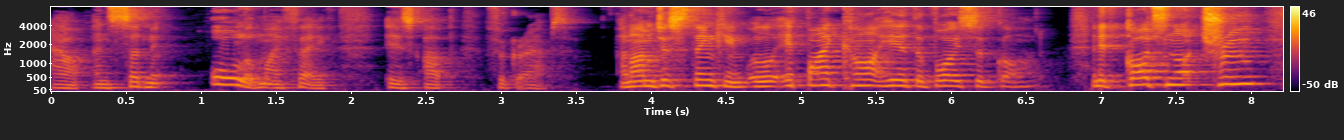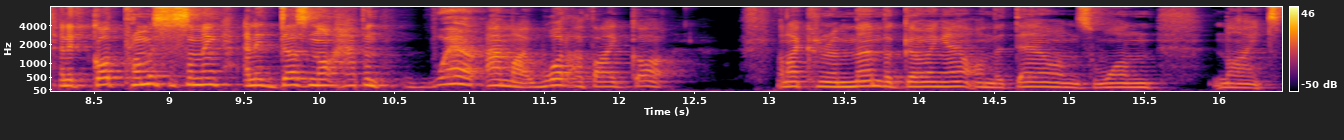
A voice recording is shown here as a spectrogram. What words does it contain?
out. And suddenly all of my faith is up for grabs. And I'm just thinking, well, if I can't hear the voice of God, and if God's not true, and if God promises something and it does not happen, where am I? What have I got? And I can remember going out on the downs one night.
